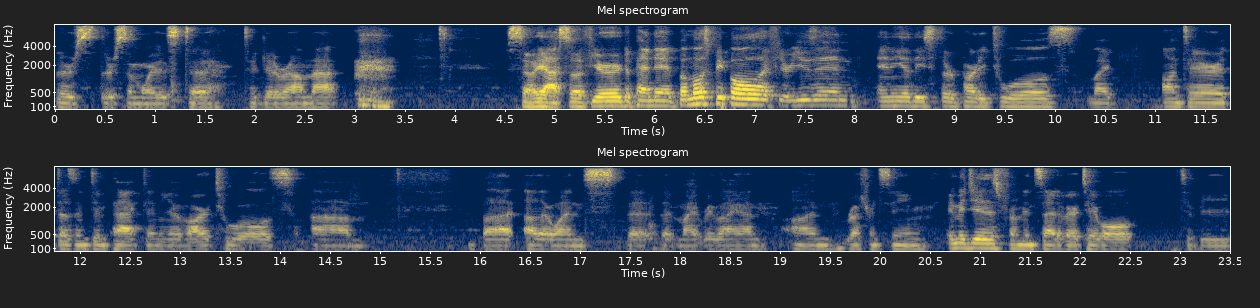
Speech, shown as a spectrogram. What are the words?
there's there's some ways to to get around that. so yeah, so if you're dependent, but most people, if you're using any of these third-party tools like On2Air, it doesn't impact any of our tools. Um, but other ones that, that might rely on on referencing images from inside of Airtable to be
